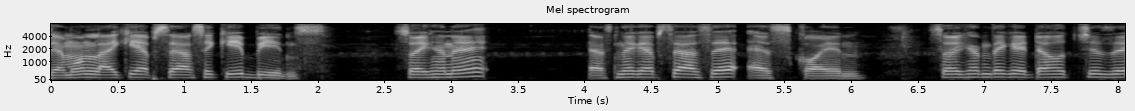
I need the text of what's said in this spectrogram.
যেমন লাইকি অ্যাপসে আছে কি? বিনস সো এখানে স্ন্যাক অ্যাপসে আছে এস কয়েন সো এখান থেকে এটা হচ্ছে যে,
